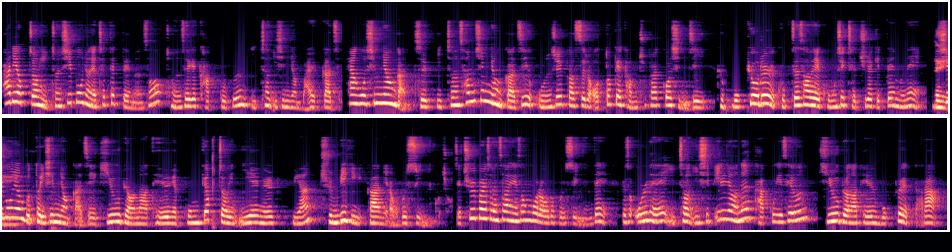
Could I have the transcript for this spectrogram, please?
파리 협정이 2015년에 채택되면서 전 세계 각국은 2020년 말까지 향후 10년간, 즉 2030년까지 온실가스를 어떻게 감축할 것인지 그 목표를 국제사회에 공식 제출했기 때문에 네. 15년부터 20년까지 기후변화 대응의 본격적인 이행을 위한 준비 기간이라고 볼 수 있는 거죠. 이제 출발선상의 선거라고도 볼 수 있는데, 그래서 올해 2021년은 각국이 세운 기후변화 대응 목표에 따라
